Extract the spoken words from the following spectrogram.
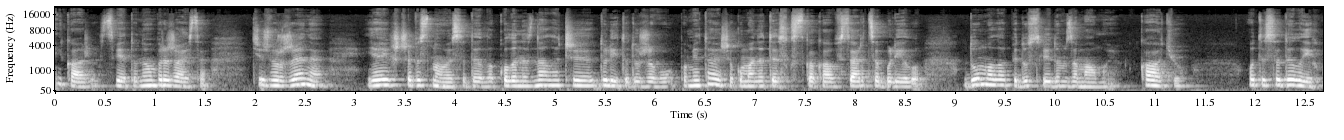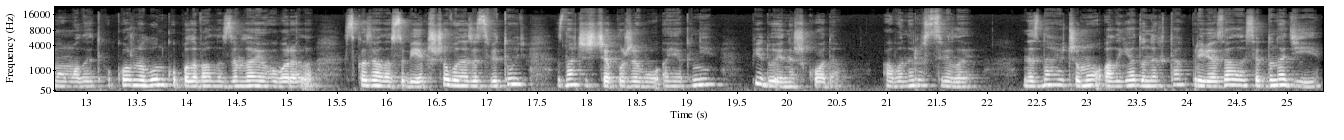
і каже: Свято, не ображайся. Ті жоржини, я їх ще весною садила, коли не знала, чи до літа доживу. Пам'ятаєш, як у мене тиск скакав, серце боліло. Думала, піду слідом за мамою. Катю. От і садила їх, мов молитву. Кожну лунку поливала землею, говорила. Сказала собі, якщо вони зацвітуть, значить ще поживу, а як ні, піду і не шкода. А вони розцвіли. Не знаю чому, але я до них так прив'язалася, як до надії.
